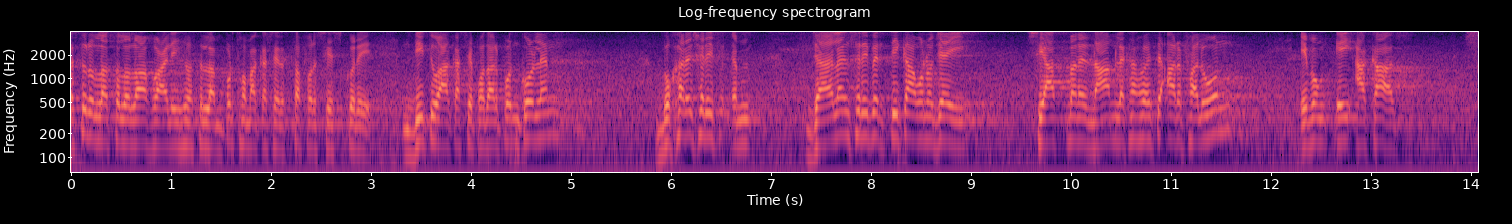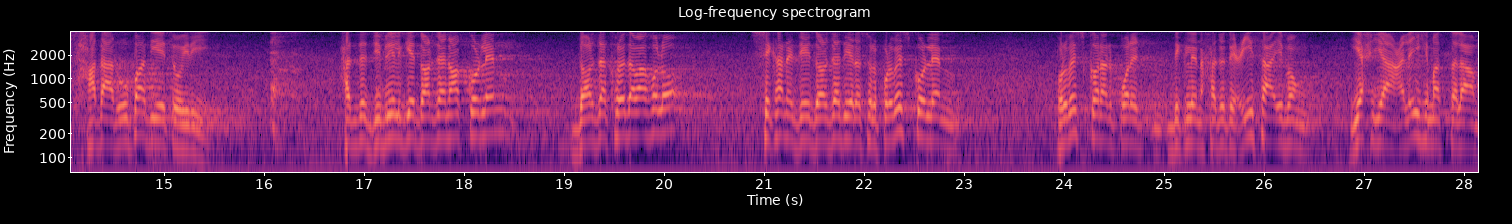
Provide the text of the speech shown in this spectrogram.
রসুল্লাহ সাল আলী আসাল্লাম প্রথম আকাশের সফর শেষ করে দ্বিতীয় আকাশে পদার্পণ করলেন। বুখারি শরীফ জায়ালান শরীফের টিকা অনুযায়ী সে আসমানের নাম লেখা হয়েছে আর ফালুন এবং এই আকাশ সাদা রূপা দিয়ে তৈরি। হাজরত জিবরিল গিয়ে দরজায় নক করলেন। দরজা খুলে দেওয়া হলো। সেখানে যে দরজা দিয়ে রসুল প্রবেশ করলেন, প্রবেশ করার পরে দেখলেন হাজরতে ঈসা এবং ইয়াহিয়া আলিহিমাসালাম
